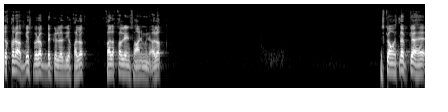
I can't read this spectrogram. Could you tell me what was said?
اقرا بسم رب کے لدی خلق خلق الانسان من علق۔ اس کا مطلب کیا ہے؟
